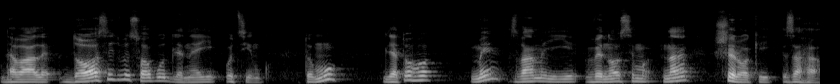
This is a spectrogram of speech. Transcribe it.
давали досить високу для неї оцінку. Тому для того ми з вами її виносимо на широкий загал.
